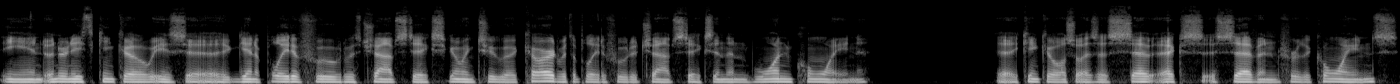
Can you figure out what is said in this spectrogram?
And underneath Kinko is, again, a plate of food with chopsticks, going to a card with a plate of food with chopsticks, and then one coin. Uh, Kinko also has a X7 for the coins.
